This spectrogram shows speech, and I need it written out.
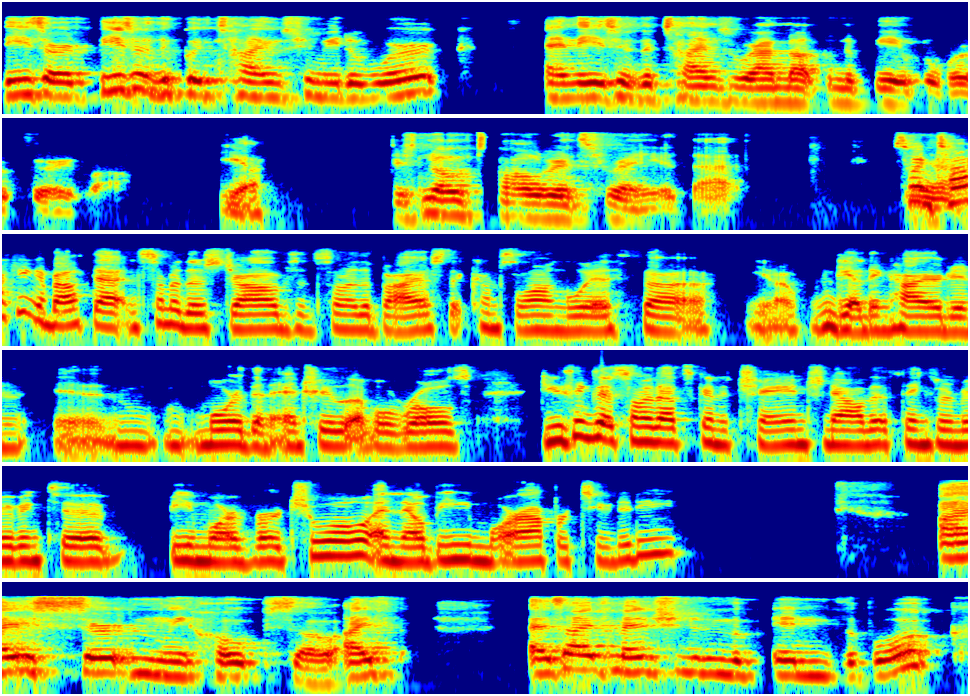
these are these are the good times for me to work and these are the times where i'm not going to be able to work very well yeah there's no tolerance for any of that so, in talking about that and some of those jobs and some of the bias that comes along with, uh, you know, getting hired in in more than entry level roles, do you think that some of that's going to change now that things are moving to be more virtual and there'll be more opportunity? I certainly hope so. I, as I've mentioned in the in the book,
